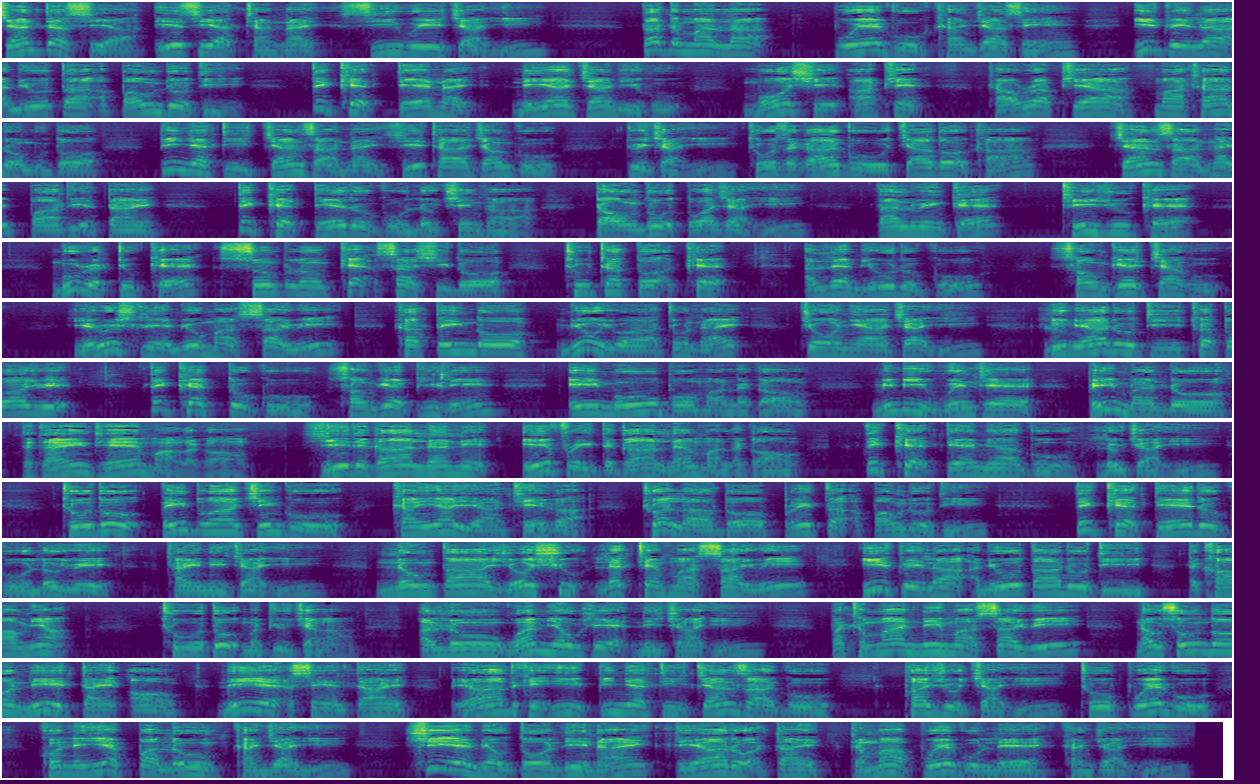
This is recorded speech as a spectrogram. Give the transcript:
ကျမ်းတတ်ဆရာဧဇရထံ၌စည်းဝေးကြ၏တတ္တမလပွဲကိုခံကြစဉ်ဣဒေလအမျိုးသားအပေါင်းတို့သည်တစ်ခက်တဲ၌နေရကြမည်ဟု မောရှေအားဖြင့်ထာဝရဘုရားမှားထားတော်မူသောပညတ်တိကျမ်းစာ၌ရေးထားကြောင်းကို တွေ့ကြ၏ထိုစကားကိုကြားသောအခါ ကျမ်းစာ၌ပါသည့်အတိုင်းတစ်ခက်တဲတို့ကိုလှုပ်ခြင်းဟာတောင်သို့သွားကြ၏တန်လွင်ကဲထင်းယူခက်မုရတုခက်စွန်ပလွန်ခက်အဆရှိသော ထူထပ်သောအခက်အလက်မျိုးတို့ကိုဆောင်ခဲ့ကြဟုယေရုရှလင်မြို့မှဆ၍ခတ်သိမ်းသောမြို့ရွာတို့၌ကြော်ညာကြ၏လူများတို့သည်ထွက်သွား၍တစ်ခက်တို့ကိုဆောင်ခဲ့ပြီးလျှင်အိမ်မိုးပေါ်မှ၎င်း မိမိဝင်းထဲဗိမာန်တော်တတိုင်းထဲမှ၎င်းရေတကားလမ်းနှင့်အေဖရိတကားလမ်းမှ၎င်းတစ်ခက်တဲများကိုလှုပ်ကြ၏ထိုသို့သိမ်းသွားခြင်းကိုခံရရာထဲကထွက်လာသောပရိသတ်အပေါင်းတို့သည်သစ်ခက်တဲတို့ကိုလုပ်၍ထိုင်နေကြ၏။နုန်သားယောရှုလက်ထက်မှစ၍ဣသရေလအမျိုးသားတို့သည်တခါမျှထိုသို့မပြုကြ။ အလွန်ဝမ်းမြောက်လျက်နေကြ၏။ပဌမနေ့မှစ၍နောက်ဆုံးသောနေ့တိုင်အောင်နေ့ရက်အစဉ်အတိုင်းဘုရားသခင်၏ပညတ္တိကျမ်းစာကိုဘတ်ရွတ်ကြ၏။ထိုပွဲကိုခုနစ်ရက်ပတ်လုံးခံကြ၏။ရှစ်ရက်မြောက်သောနေ့၌တရားတော်အတိုင်းဓမ္မပွဲကိုလည်းခံကြ၏။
